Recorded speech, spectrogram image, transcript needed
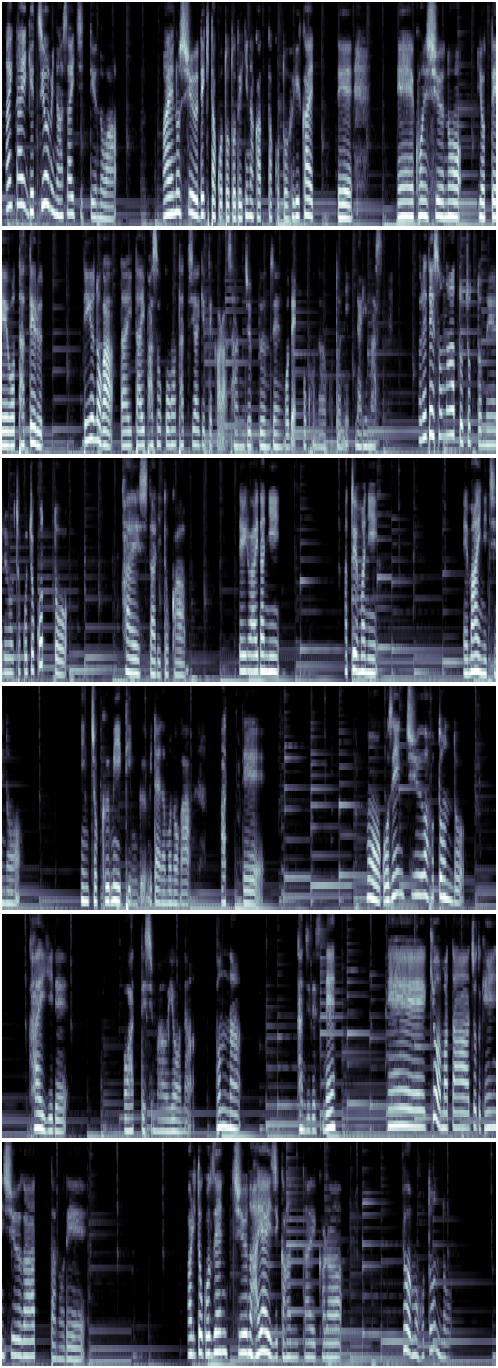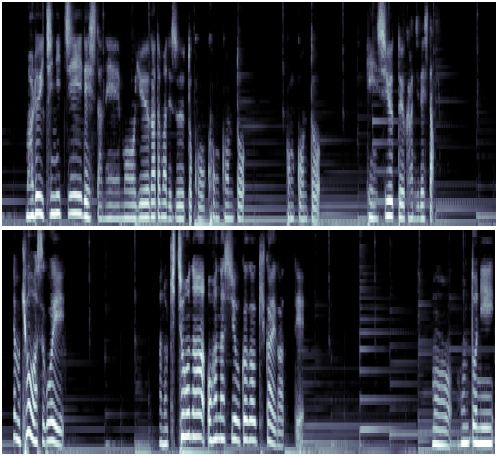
だいたい月曜日の朝一っていうのは前の週できたこととできなかったことを振り返って、えー、今週の予定を立てるっていうのがだいたいパソコンを立ち上げてから30分前後で行うことになります。それでその後ちょっとメールをちょこちょこっと返したりとかしている間に、あっという間に、え毎日の進捗ミーティングみたいなものがあって、もう午前中はほとんど会議で終わってしまうような、そんな感じですね。で、今日はまたちょっと研修があったので、割と午前中の早い時間帯から、今日はもうほとんど丸一日でしたね。もう夕方までずっとこう、コンコンと、コンコンと、研修という感じでした。でも今日はすごい、あの、貴重なお話を伺う機会があって、もう本当に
